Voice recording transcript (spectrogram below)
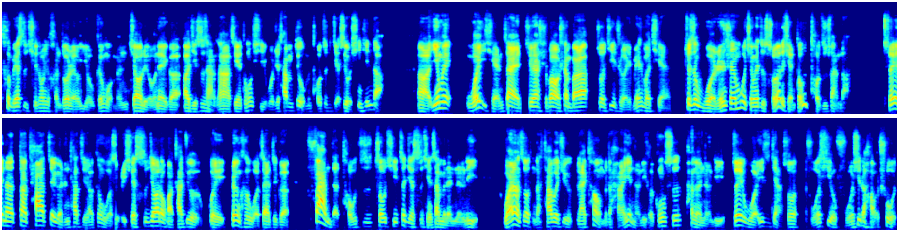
特别是其中有很多人有跟我们交流那个二级市场上啊这些东西，我觉得他们对我们投资理解是有信心的，啊，因为我以前在《证券时报》上班做记者也没什么钱，就是我人生目前为止所有的钱都是投资赚的。所以呢，那他这个人，他只要跟我有一些私交的话，他就会认可我在这个泛的投资周期这件事情上面的能力。完了之后，那他会去来看我们的行业能力和公司判断能力。所以我一直讲说，佛系有佛系的好处，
